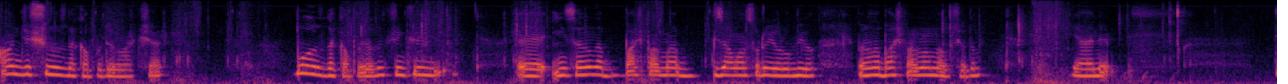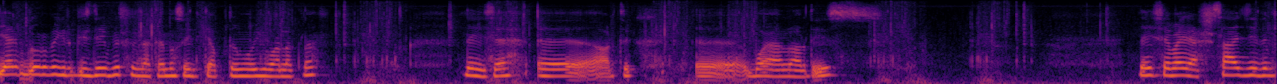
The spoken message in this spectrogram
Anca şu hızla kapatıyordum arkadaşlar. Bu hızla kapatıyordum çünkü e, insanın da baş parmağı bir zaman sonra yoruluyor. Ben ona baş parmağımla basıyordum. Yani diğer bir gruba girip izleyebilirsiniz zaten nasıl edit yaptığımı o yuvarlakla. Neyse e, artık e, bu ayarlardayız. Neyse beyler sadece dedim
